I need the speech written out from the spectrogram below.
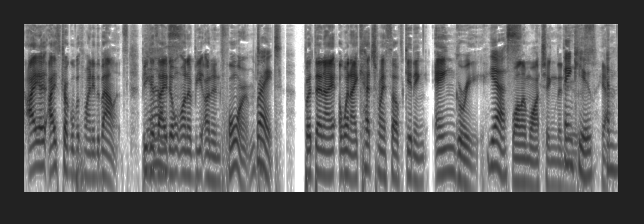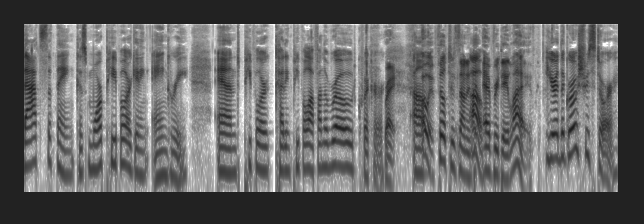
I I struggle with finding the balance because I don't want to be uninformed. right. But then I when I catch myself getting angry Yes. while I'm watching the news. Thank news. you. Yeah. And that's the thing because more people are getting angry and people are cutting people off on the road quicker. right. Um, oh, it filters down into oh. everyday life. You're in the grocery store.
